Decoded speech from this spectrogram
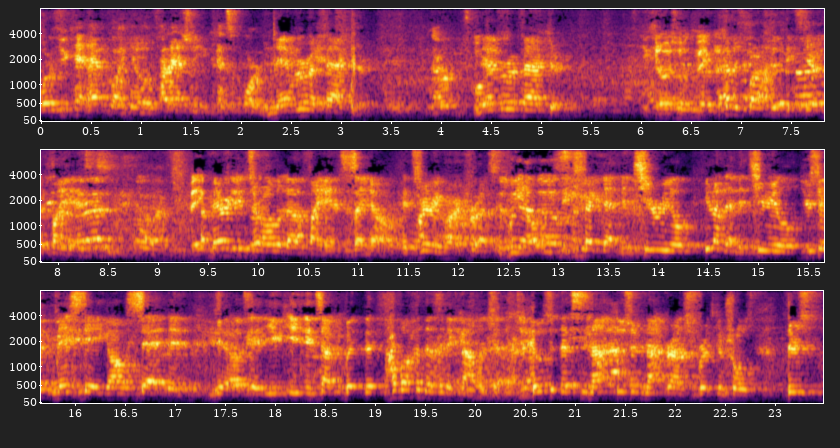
what if you can't have like you know financially you can't support? Never a factor. Never. Never a factor. You can always go to make Kadosh Baruch Hu takes care of the finances. Americans are all about finances. I know it's very hard for us because we always expect that material. You don't have that material nest egg all set, and you know it's, it, you, it's not. But the halacha doesn't acknowledge that. Those are, that's not. Those are not grounds for birth controls. There's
